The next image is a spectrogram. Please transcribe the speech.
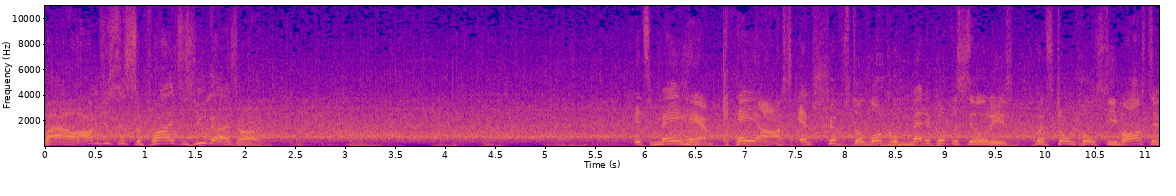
Wow, I'm just as surprised as you guys are. It's mayhem, chaos, and trips to local medical facilities when Stone Cold Steve Austin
